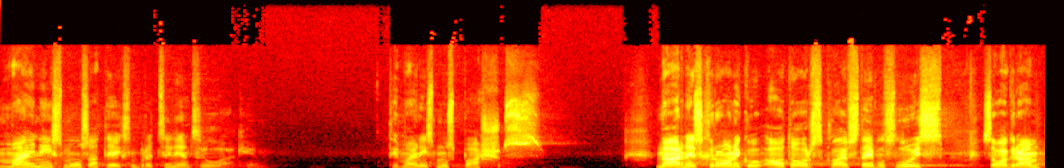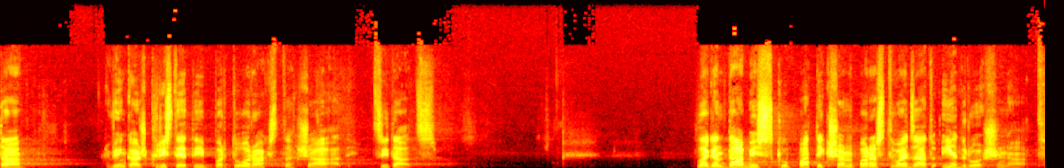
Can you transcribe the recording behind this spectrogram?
mainīs mūsu attieksmi pret citiem cilvēkiem. Tie mainīs mūs pašus. Nārnijas kroniku autors Klaivs Steblis Luis savā grāmatā vienkārši kristietība par to raksta šādi: citāts. Lai gan dabisku patikšanu parasti vajadzētu iedrošināt,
